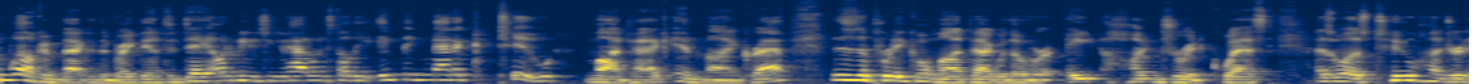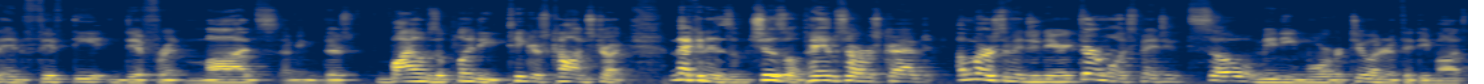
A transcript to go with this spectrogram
and welcome back to the breakdown. Today I'm going to be teaching you how to install the Enigmatica 2 mod pack in Minecraft. This is a pretty cool mod pack with over 800 quests, as well as 250 different mods. I mean, there's Biomes O' Plenty, Tinker's Construct, Mekanism, Chisel, Pam's Harvestcraft, Immersive Engineering, Thermal Expansion, so many more, over 250 mods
